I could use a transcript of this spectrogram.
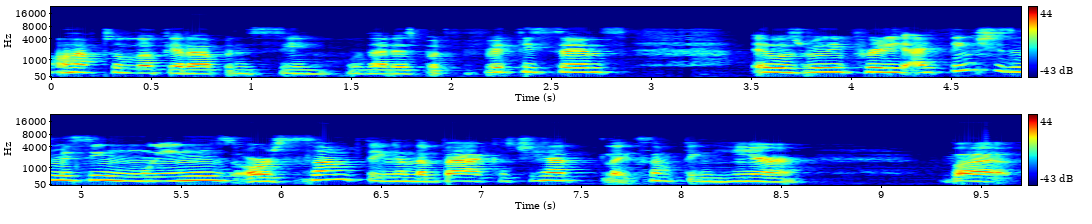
I'll have to look it up and see what that is. But for 50 cents, it was really pretty. I think she's missing wings or something in the back because she had like something here. But,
